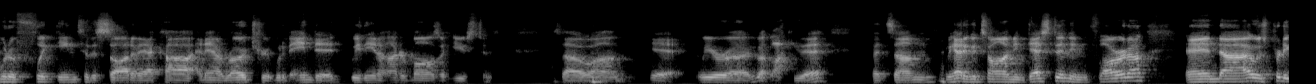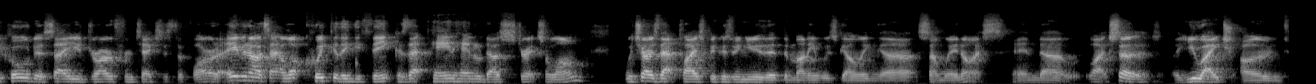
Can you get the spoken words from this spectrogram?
would have flicked into the side of our car and our road trip would have ended within 100 miles of Houston. So, um, yeah, we were uh, got lucky there. But um, we had a good time in Destin, in Florida. And uh, it was pretty cool to say you drove from Texas to Florida, even though it's a lot quicker than you think because that panhandle does stretch along. We chose that place because we knew that the money was going uh, somewhere nice. And uh, like, so UH owned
